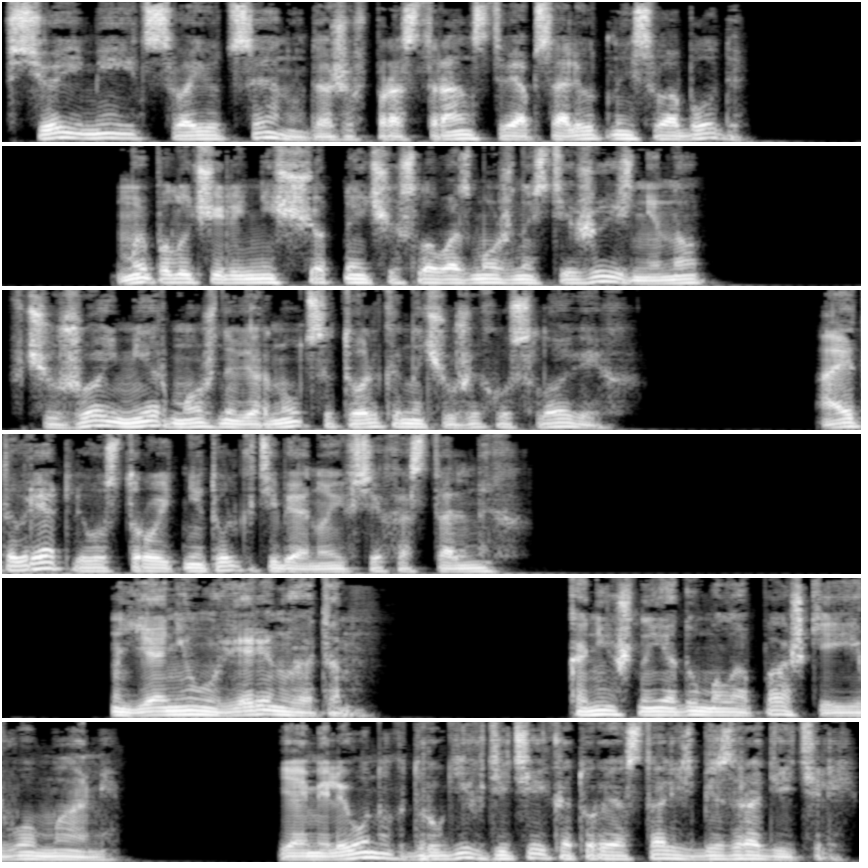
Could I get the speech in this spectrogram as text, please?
«Все имеет свою цену, даже в пространстве абсолютной свободы. Мы получили несчетное число возможностей жизни, но в чужой мир можно вернуться только на чужих условиях. А это вряд ли устроит не только тебя, но и всех остальных. Я не уверен в этом. Конечно, я думал о Пашке и его маме. И о миллионах других детей, которые остались без родителей.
